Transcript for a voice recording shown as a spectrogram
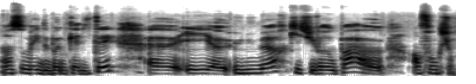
un sommeil de bonne qualité euh, et une humeur qui suivrait ou pas en fonction.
